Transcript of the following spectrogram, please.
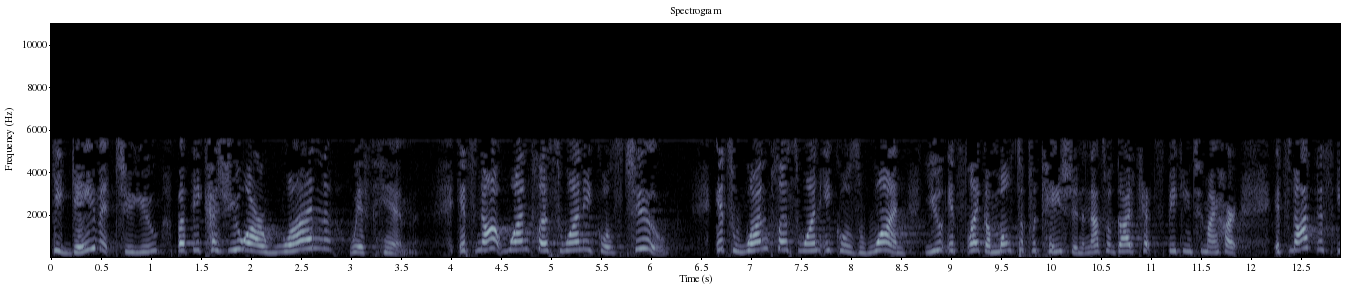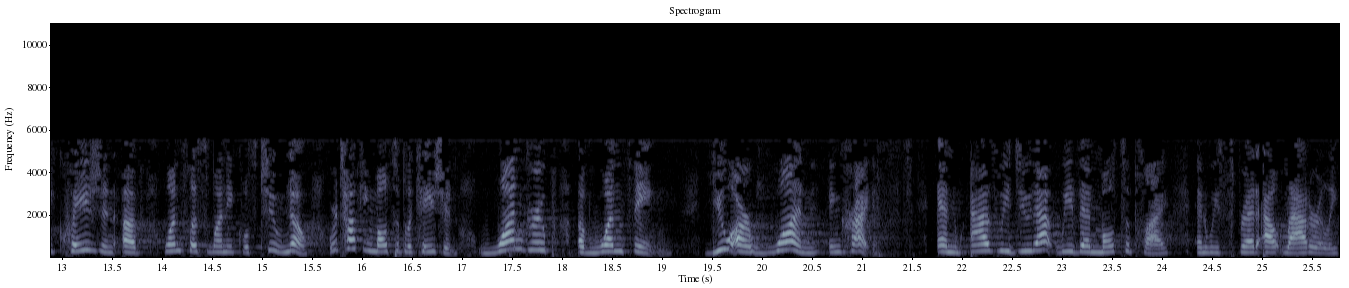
he gave it to you, but because you are one with Him. It's not one plus one equals two. It's one plus one equals one. You, it's like a multiplication, and that's what God kept speaking to my heart. It's not this equation of one plus one equals two. No, we're talking multiplication. One group of one thing. You are one in Christ. And as we do that, we then multiply and we spread out laterally.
